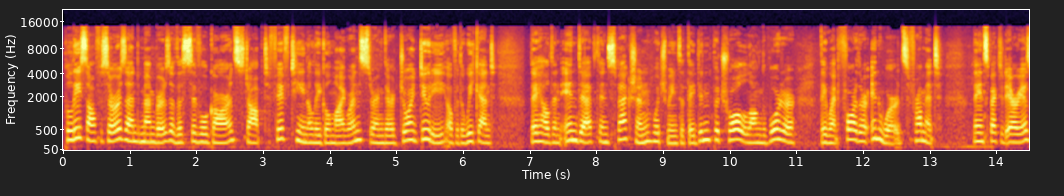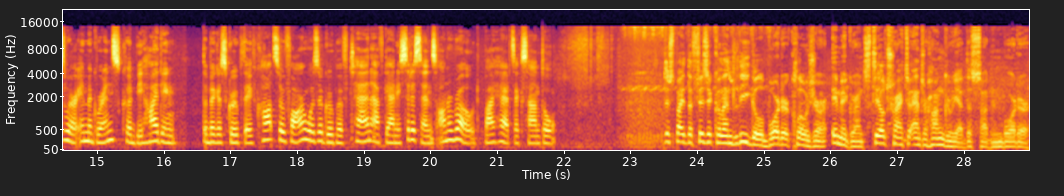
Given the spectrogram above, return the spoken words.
Police officers and members of the civil guards stopped 15 illegal migrants during their joint duty over the weekend. They held an in-depth inspection, which means that they didn't patrol along the border. They went farther inwards from it. They inspected areas where immigrants could be hiding. The biggest group they've caught so far was a group of 10 Afghani citizens on a road by Hercegszántó. Despite the physical and legal border closure, immigrants still try to enter Hungary at the southern border.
